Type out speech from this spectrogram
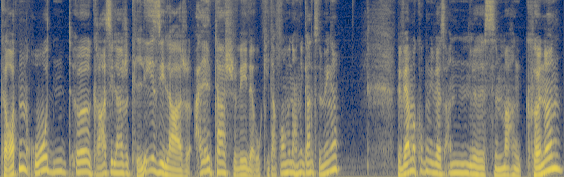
Karotten und äh, Grassilage, Kleesilage. Alter Schwede. Okay, da brauchen wir noch eine ganze Menge. Wir werden mal gucken, wie wir das alles machen können.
